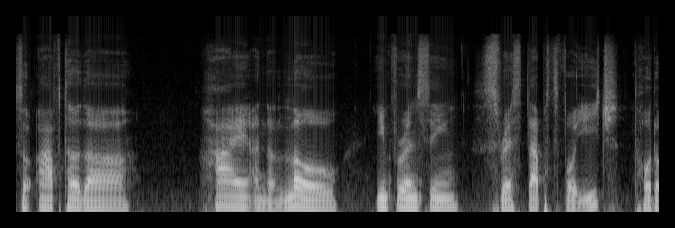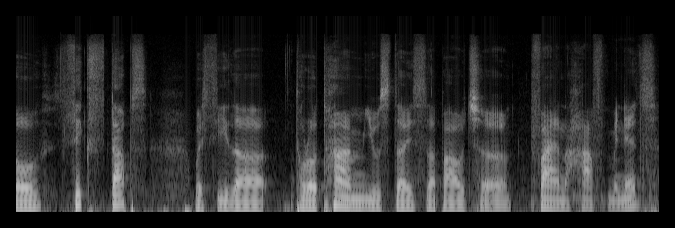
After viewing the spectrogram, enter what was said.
So after the high and the low influencing three steps for each, total six steps, we see the total time used is about uh, five and a half minutes.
